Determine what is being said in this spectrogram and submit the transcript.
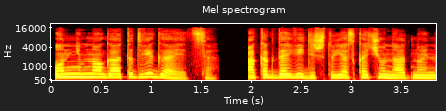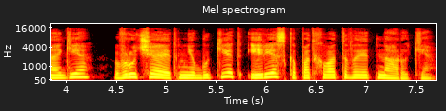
Он немного отодвигается, а когда видит, что я скачу на одной ноге, вручает мне букет и резко подхватывает на руки.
